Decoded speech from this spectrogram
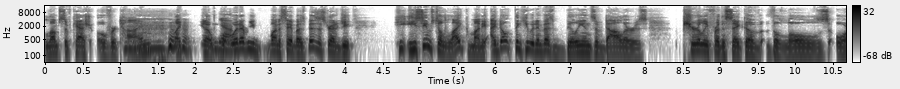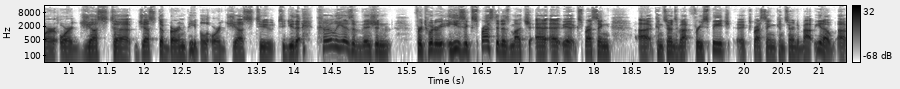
lumps of cash over time. like, you know, wh- whatever you want to say about his business strategy, he he seems to like money. I don't think he would invest billions of dollars purely for the sake of the lols or or just to just to burn people or just to to do that. Clearly, he has a vision for Twitter. He's expressed it as much uh, uh, expressing uh, concerns about free speech, expressing concern about you know. Uh,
